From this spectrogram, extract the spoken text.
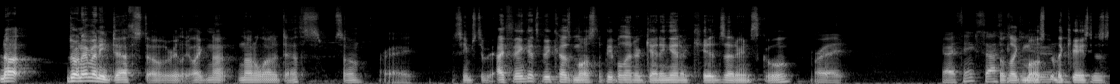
Not don't have any deaths though, really. Like not not a lot of deaths. So Right. it seems to be. I think it's because most of the people that are getting it are kids that are in school. Right. Yeah, I think So like most of the cases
